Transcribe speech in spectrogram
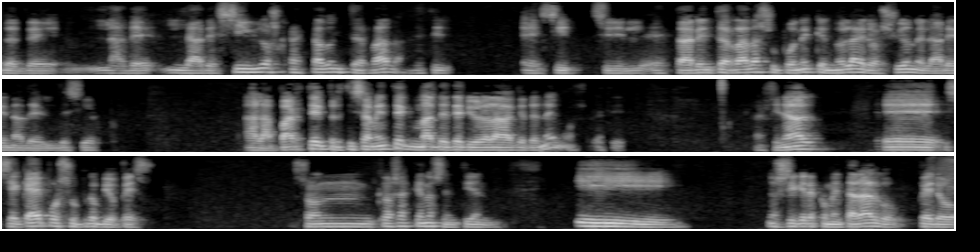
desde la de, siglos que ha estado enterrada. Es decir, eh, si, estar enterrada supone que no la erosión de la arena del desierto. A la parte precisamente más deteriorada que tenemos. Es decir, al final eh, se cae por su propio peso. Son cosas que no se entienden. Y no sé si quieres comentar algo, pero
